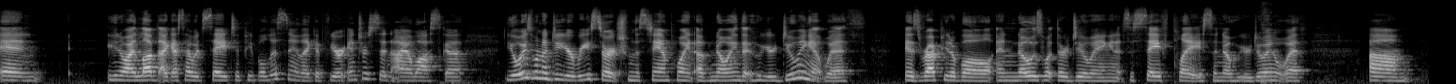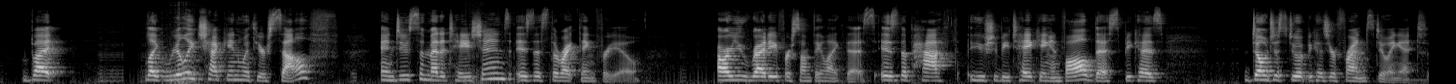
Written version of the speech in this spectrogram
and you know, I loved. I guess I would say to people listening, like if you're interested in ayahuasca, you always want to do your research from the standpoint of knowing that who you're doing it with is reputable and knows what they're doing, and it's a safe place, and know who you're doing it with. Um, but like really check in with yourself and do some meditations. Is this the right thing for you? Are you ready for something like this? Is the path you should be taking involve this? Because don't just do it because your friend's doing it.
